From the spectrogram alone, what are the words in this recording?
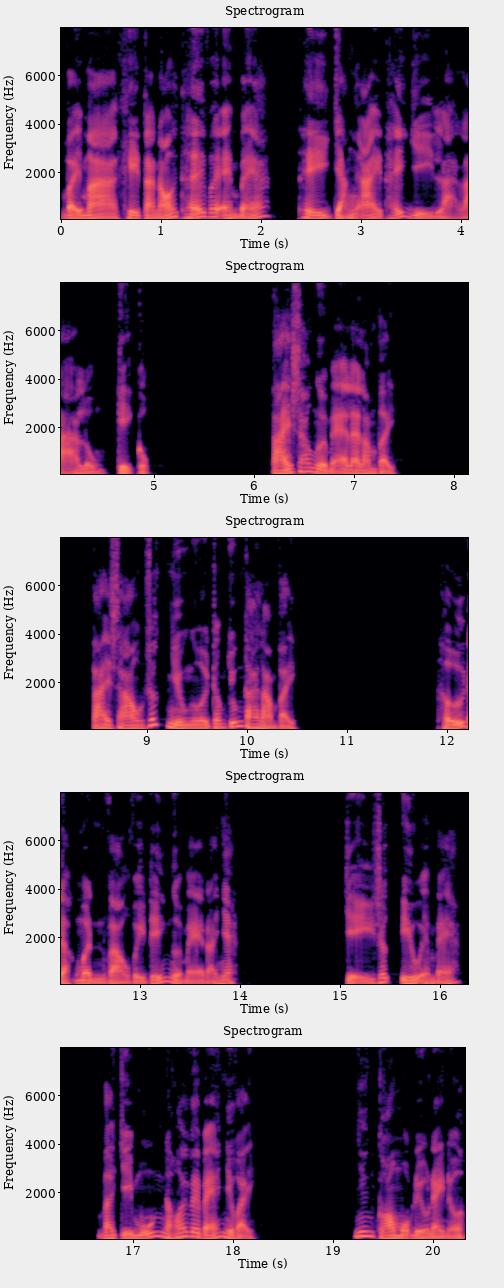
Vậy mà khi ta nói thế với em bé, thì chẳng ai thấy gì là lạ lùng, kỳ cục. Tại sao người mẹ lại làm vậy? Tại sao rất nhiều người trong chúng ta làm vậy? Thử đặt mình vào vị trí người mẹ đã nhé chị rất yêu em bé, và chị muốn nói với bé như vậy. Nhưng còn một điều này nữa,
